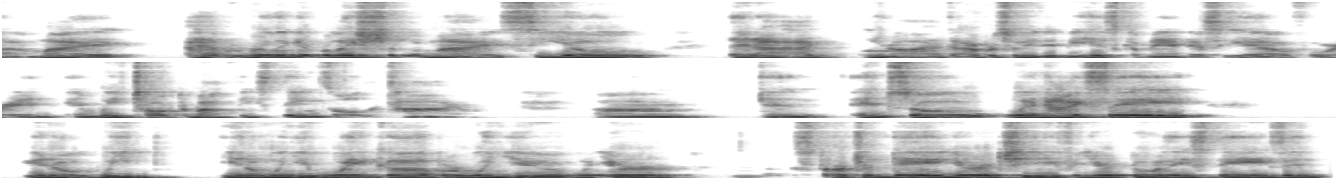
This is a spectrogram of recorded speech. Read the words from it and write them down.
uh, my I have a really good relationship with my CO that I, I, you know, I had the opportunity to be his command SEL for, and, and we talked about these things all the time. Um, and and so when I say, you know, we, you know, when you wake up or when you when you're start your day and you're a chief and you're doing these things, and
